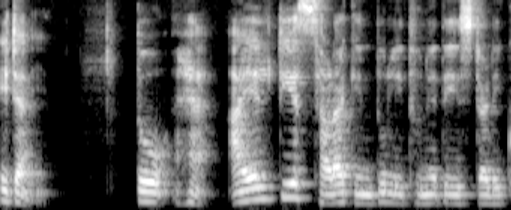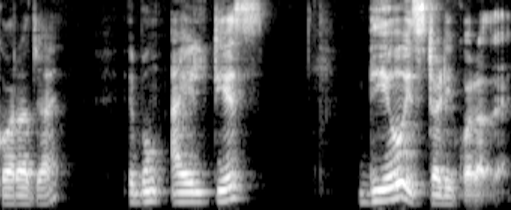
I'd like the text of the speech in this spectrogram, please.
এটা নিয়ে। তো হ্যাঁ আইএলটিএস ছাড়া কিন্তু লিথুনিয়াতে স্টাডি করা যায় এবং আইএলটিএস দিয়েও স্টাডি করা যায়।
